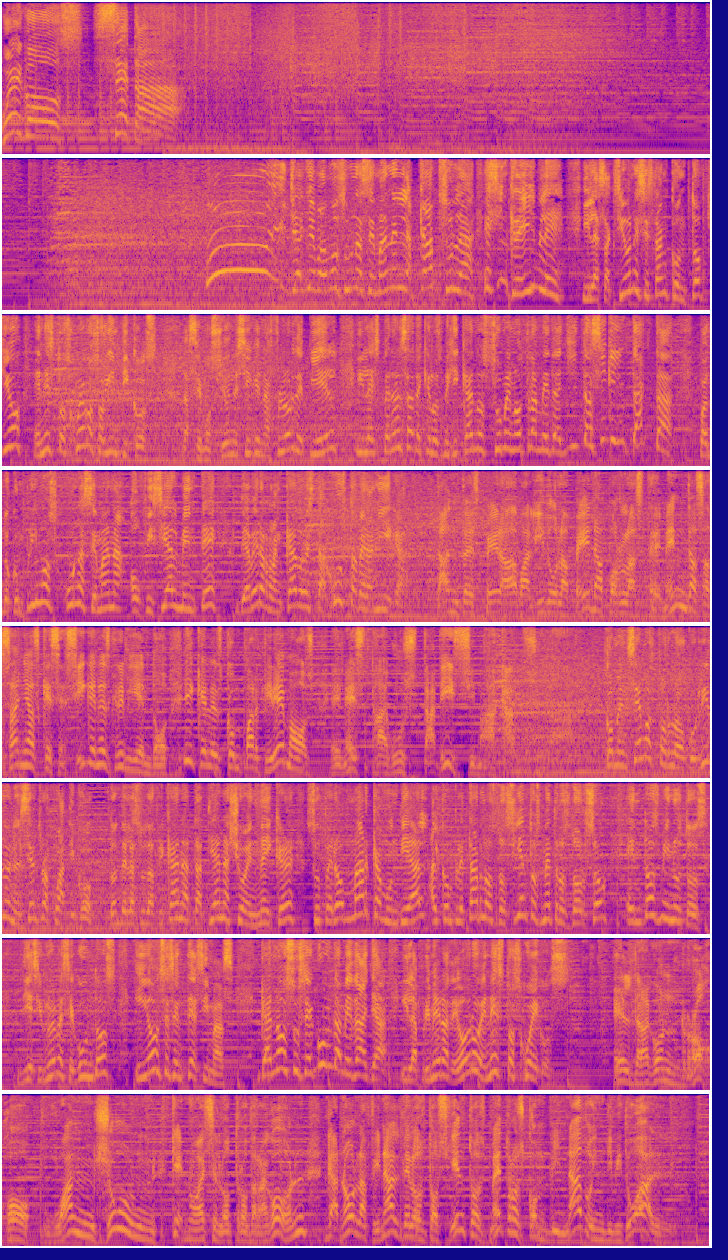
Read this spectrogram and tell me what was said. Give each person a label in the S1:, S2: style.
S1: Juegos Z. llevamos una semana en la cápsula. Es increíble. Y las acciones están con Tokio en estos Juegos Olímpicos. Las emociones siguen a flor de piel y la esperanza de que los mexicanos sumen otra medallita sigue intacta. Cuando cumplimos una semana oficialmente de haber arrancado esta justa veraniega.
S2: Tanta espera ha valido la pena por las tremendas hazañas que se siguen escribiendo y que les compartiremos en esta gustadísima cápsula.
S1: Comencemos por lo ocurrido en el centro acuático, donde la sudafricana Tatiana Schoenmaker superó marca mundial al completar los 200 metros dorso en 2 minutos, 19 segundos y 11 centésimas. Ganó su segunda medalla y la primera de oro en estos Juegos.
S2: El dragón rojo, Wang Shun, que no es el otro dragón, ganó la final de los 200 metros combinado individual.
